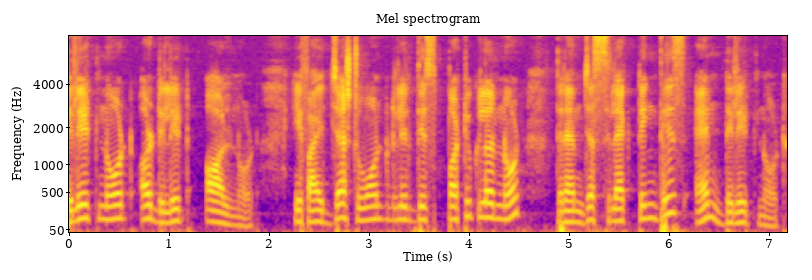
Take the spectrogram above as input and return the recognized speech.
delete node or delete all node. If I just want to delete this particular node then I'm just selecting this and delete node.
